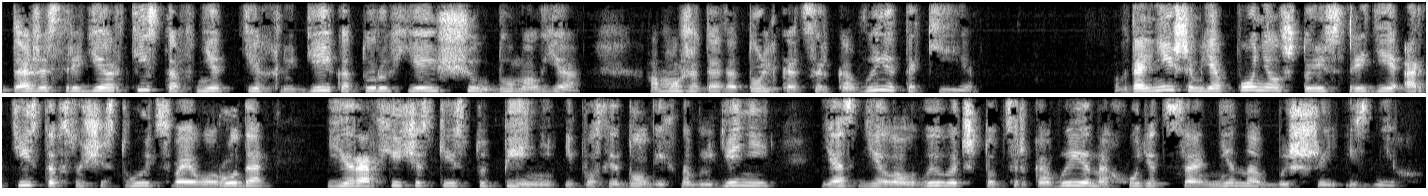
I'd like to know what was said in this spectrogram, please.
Даже среди артистов нет тех людей, которых я ищу, думал я. А может, это только цирковые такие? В дальнейшем я понял, что и среди артистов существуют своего рода иерархические ступени, и после долгих наблюдений я сделал вывод, что цирковые находятся не на высшей из них.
